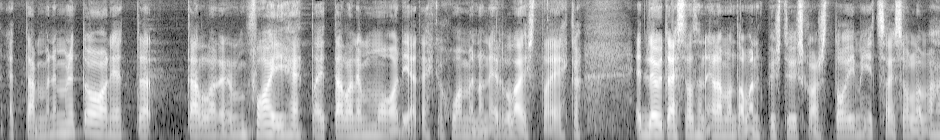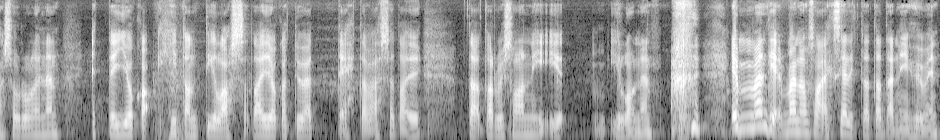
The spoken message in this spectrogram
että tämmöinen mä nyt on, että tällainen vaihe tai tällainen moodi, että ehkä huomenna on erilaista ehkä että löytäisi sellaisen elämäntavan, että pystyisi kanssa toimia, että saisi olla vähän surullinen, ettei joka hiton tilassa tai joka työtehtävässä tai tarvitsisi olla niin iloinen. en, mä en tiedä, mä en osaa ehkä selittää tätä niin hyvin,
